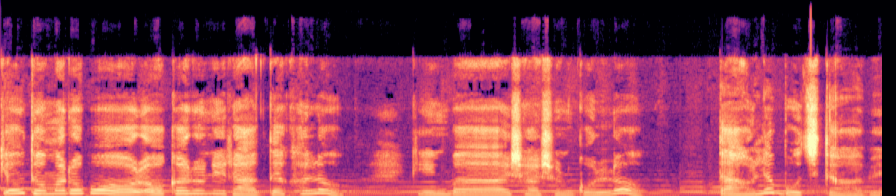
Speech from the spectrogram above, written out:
কেউ তোমার ওপর অকারণে রাগ দেখাল কিংবা শাসন করল তাহলে বুঝতে হবে।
